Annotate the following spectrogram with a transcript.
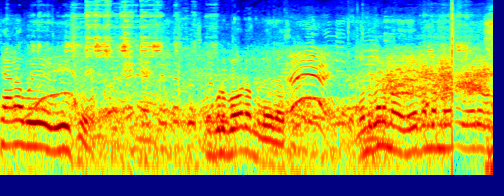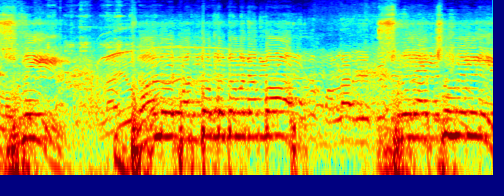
చాలా పోయే వ్యూస్ ఇప్పుడు పోవడం లేదు అసలు. ఎందుకంటే మనం ఏ. శ్రీ పంతొమ్మిదవ నెంబర్. శ్రీ అచ్చువెల్లి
